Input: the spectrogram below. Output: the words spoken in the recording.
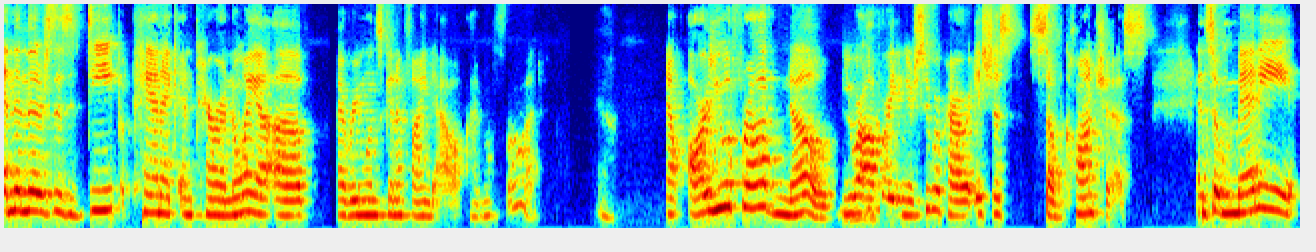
And then there's this deep panic and paranoia of everyone's going to find out I'm a fraud. Yeah. Now, are you a fraud? No, you are mm-hmm. operating your superpower. It's just subconscious. And so many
